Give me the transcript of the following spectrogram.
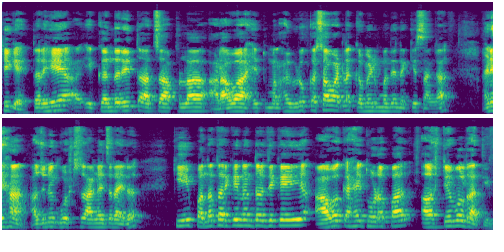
ठीक आहे? तर हे एकंदरीत आजचा आपला आढावा आहे. तुम्हाला हा व्हिडिओ कसा वाटला कमेंटमध्ये नक्की सांगा. आणि हां अजून एक गोष्ट सांगायचं राहिलं की पंधरा तारखेनंतर जे काही आवक आहे थोडंफार स्टेबल राहतील.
